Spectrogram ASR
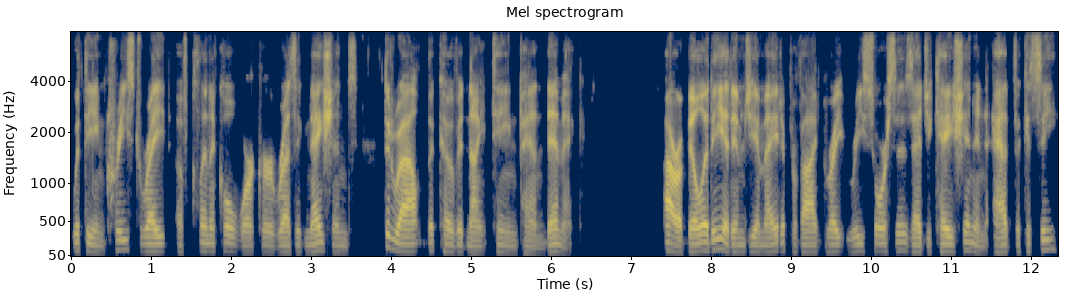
with the increased rate of clinical worker resignations throughout the COVID-19 pandemic. Our ability at MGMA to provide great resources, education, and advocacy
